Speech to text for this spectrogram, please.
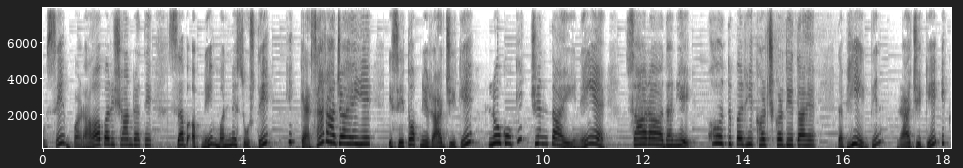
उससे बड़ा परेशान रहते। सब अपने मन में सोचते कि कैसा राजा है ये? इसे तो अपने राज्य के लोगों की चिंता ही नहीं है। सारा धन ये खुद पर ही खर्च कर देता है। तभी एक दिन राज्य के एक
